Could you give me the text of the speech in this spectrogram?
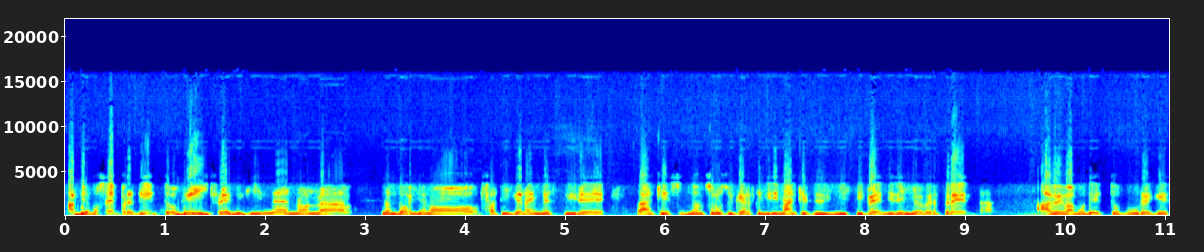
abbiamo sempre detto che i Fredekin non, non vogliono, faticano a investire anche, non solo sui cartellini ma anche sugli stipendi degli over 30 Avevamo detto pure che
